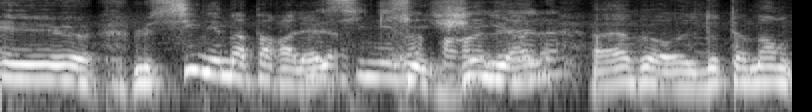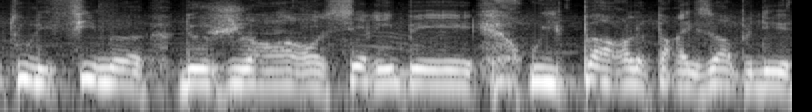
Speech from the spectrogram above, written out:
Et, euh, le cinéma parallèle, Le cinéma qui est parallèle. génial. hein, euh, notamment tous les films de genre, série B, où il parle par exemple des,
